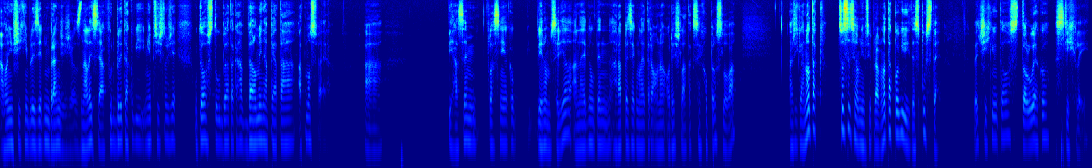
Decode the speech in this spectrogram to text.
a oni všichni byli z jedné branže, že jo, znali se a furt byli takový, mně přišlo, že u toho stolu byla taková velmi napjatá atmosféra. A já jsem vlastně jako jenom seděl a najednou ten hrapec, jakmile teda ona odešla, tak se chopil slova a říká, no tak, co jste se o mě připravil? No tak povídejte, spuste. Teď všichni u toho stolu jako stichli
